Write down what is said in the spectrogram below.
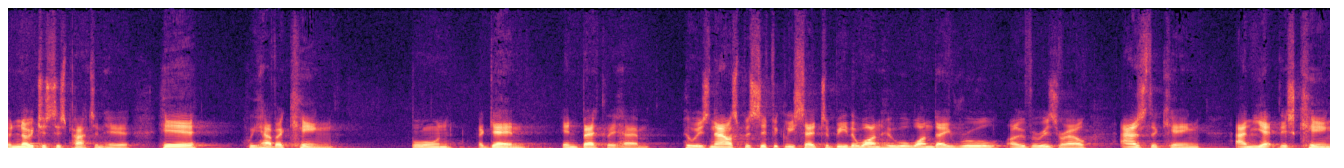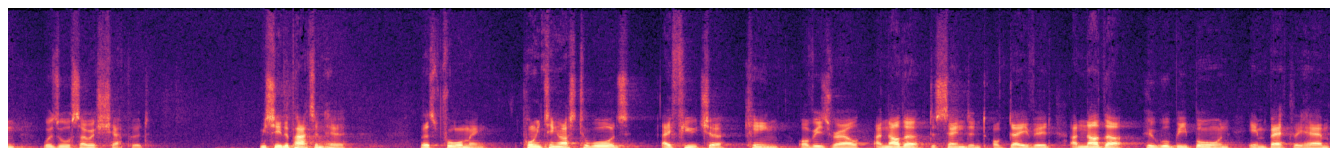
So notice this pattern here. Here we have a king born again in Bethlehem, who is now specifically said to be the one who will one day rule over Israel as the king, and yet this king was also a shepherd. We see the pattern here that's forming, pointing us towards a future king of Israel, another descendant of David, another who will be born in Bethlehem,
